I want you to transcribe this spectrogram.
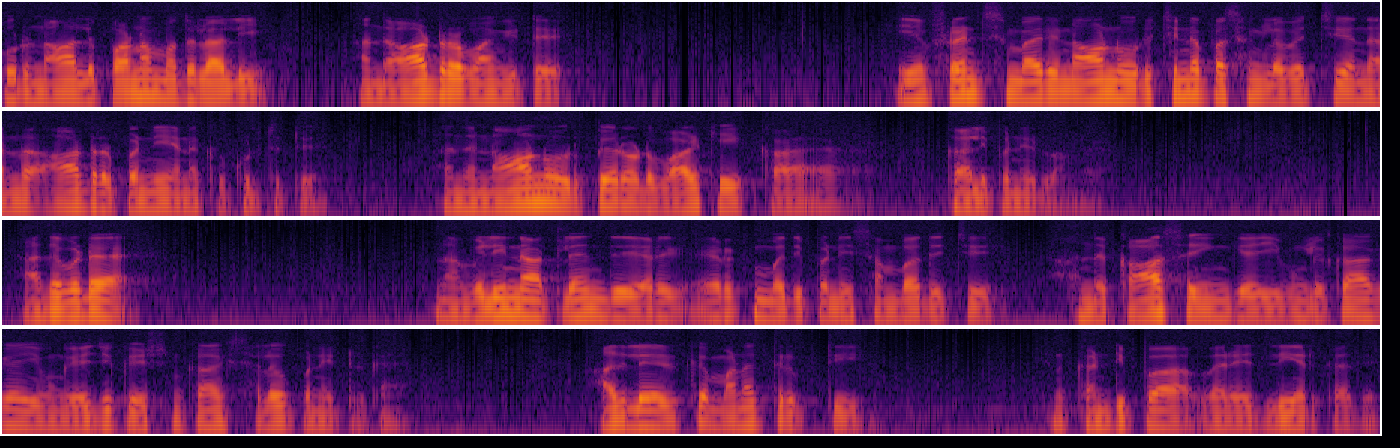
ஒரு நாலு பண முதலாளி அந்த ஆர்டரை வாங்கிட்டு என் ஃப்ரெண்ட்ஸ் மாதிரி நானூறு சின்ன பசங்களை வச்சு அந்த ஆர்டர் பண்ணி எனக்கு கொடுத்துட்டு அந்த நானூறு பேரோட வாழ்க்கையை கா காலி பண்ணிடுவாங்க. அதை விட நான் வெளிநாட்டிலேருந்து இற இறக்குமதி பண்ணி சம்பாதிச்சு அந்த காசை இங்கே இவங்களுக்காக இவங்க எஜுகேஷனுக்காக செலவு பண்ணிகிட்ருக்கேன் அதில் இருக்க மன திருப்தி கண்டிப்பாக வேறு எதுலேயும் இருக்காது.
